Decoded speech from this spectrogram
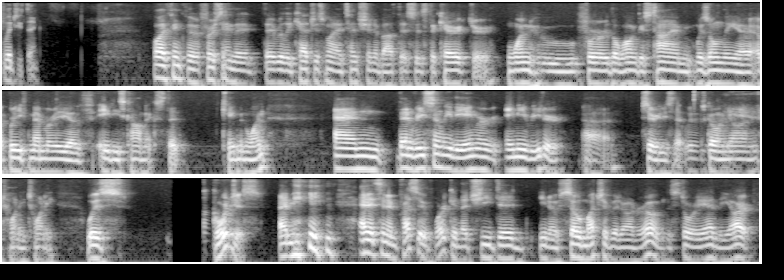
what do you think? Well, I think the first thing that, that really catches my attention about this is the character, one who, for the longest time, was only a, a brief memory of 80s comics that came and went and then recently, the Amy, Amy Reeder uh, series that was going on in 2020 was gorgeous. I mean, and it's an impressive work in that she did, you know, so much of it on her own, the story and the art.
